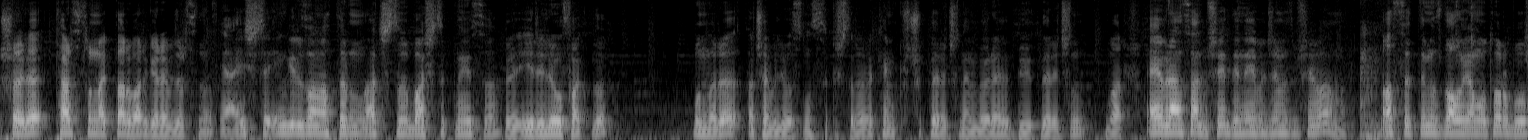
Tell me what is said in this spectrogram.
şöyle ters tırnaklar var görebilirsiniz. Yani işte İngiliz anahtarının açtığı başlık neyse böyle irili ufaklı bunları açabiliyorsunuz sıkıştırarak. Hem küçükler için hem böyle büyükler için var. Evrensel bir şey. Deneyebileceğimiz bir şey var mı? Bahsettiğimiz dalga motor bu.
